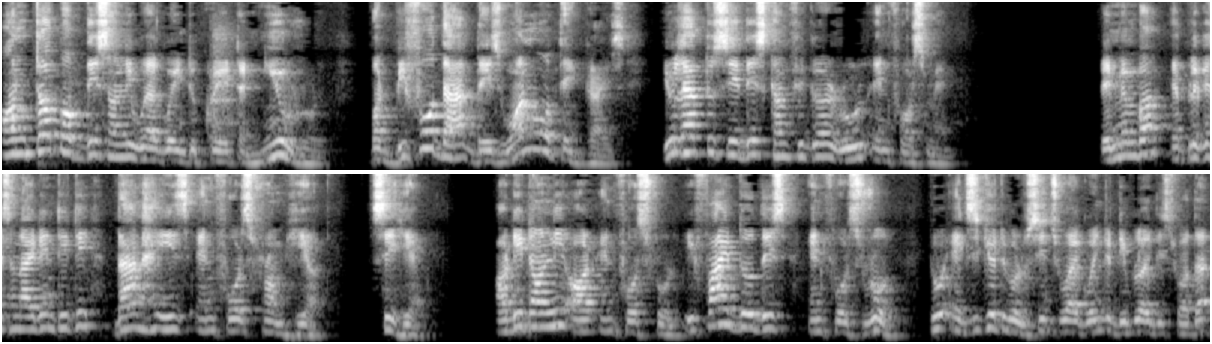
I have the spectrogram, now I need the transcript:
On top of this only we are going to create a new rule. But before that there is one more thing guys. You'll have to see this configure rule enforcement. Remember application identity that is enforced from here. See here. Audit only or enforce rule. If i do this enforce rule to executable since we are going to deploy this for the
